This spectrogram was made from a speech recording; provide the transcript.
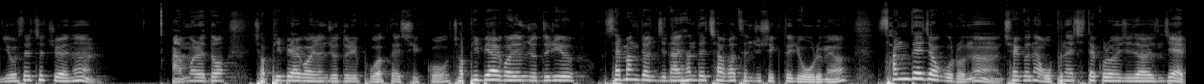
2월 셋째 주에는 아무래도 저 PBR 관련주들이 부각될 수 있고 저 PBR 관련주들이 세방전지나 현대차 같은 주식들이 오르면 상대적으로는 최근에 오픈엣지 테크놀로지라든지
